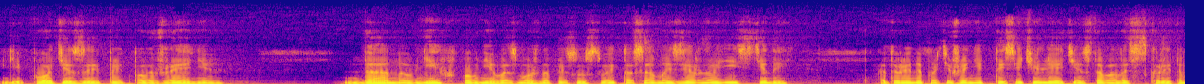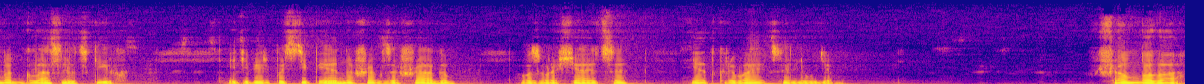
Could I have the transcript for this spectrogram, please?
Гипотезы, предположения. Да, но в них вполне возможно присутствует то самое зерно истины, которое на протяжении тысячелетий оставалось скрытым от глаз людских, и теперь постепенно, шаг за шагом, возвращается и открывается людям. Шамбала.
